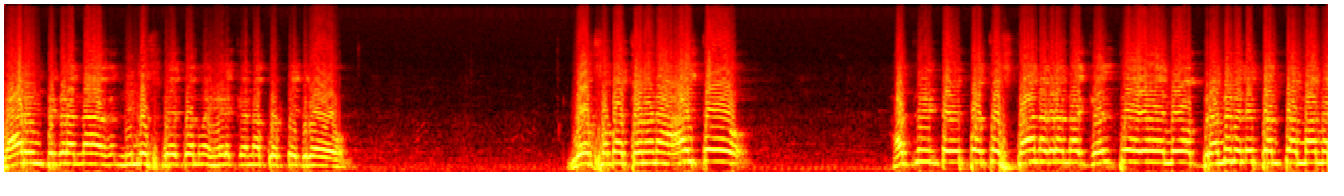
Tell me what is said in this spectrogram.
ಗ್ಯಾರಂಟಿಗಳನ್ನ ನಿಲ್ಲಿಸಬೇಕು ಅನ್ನುವ ಹೇಳಿಕೆಯನ್ನ ಕೊಟ್ಟಿದ್ರು. ಲೋಕಸಭಾ ಚುನಾವಣೆ ಆಯ್ತು. ಹದಿನೆಂಟು, ಇಪ್ಪತ್ತು ಸ್ಥಾನಗಳನ್ನ ಗೆಲ್ತೇವೆ ಎನ್ನುವ ಭ್ರಮನಲ್ಲಿದ್ದಂತ ಮಾನ್ಯ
